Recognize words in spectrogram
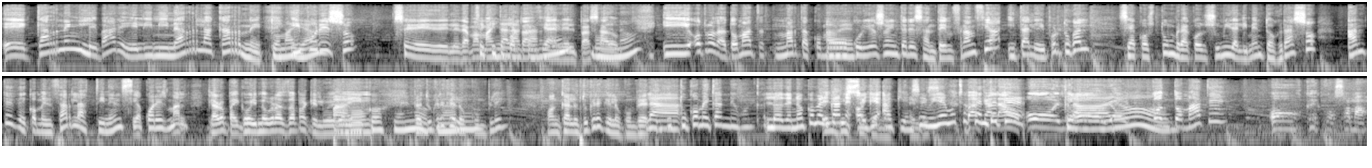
eh, carne levare, eliminar la carne. Toma y ya. por eso se le daba Se más importancia en el pasado. bueno. Y otro dato, Marta, como curioso e interesante, en Francia, Italia y Portugal se acostumbra a consumir alimentos grasos antes de comenzar la abstinencia cuaresmal. Claro, para ir cogiendo grasa para que luego Pa' no... cogiendo, Pero tú crees que lo cumple? Juan Carlos, ¿tú crees que lo cumple? La- ¿Tú, tú comes carne, Juan Carlos? Lo de no comer Él carne, oye, no, aquí en Sevilla hay mucha gente Bacalao, que... oh, oh, oh, claro. con tomate. Oh, qué cosa más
